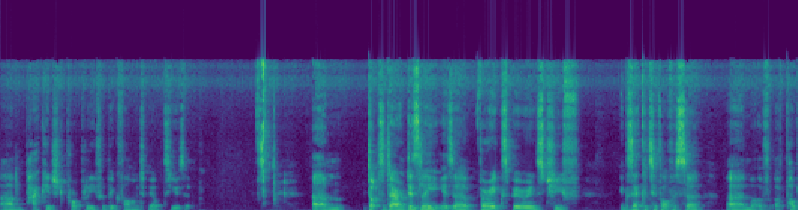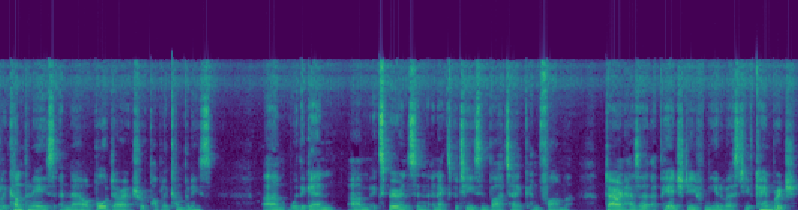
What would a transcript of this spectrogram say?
um, packaged properly for big pharma to be able to use it. Um, Dr. Darren Disley is a very experienced chief executive officer um, of, of, public companies and now a board director of public companies, um, with again um, experience and, and, expertise in biotech and pharma. Darren has a, a, PhD from the University of Cambridge.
